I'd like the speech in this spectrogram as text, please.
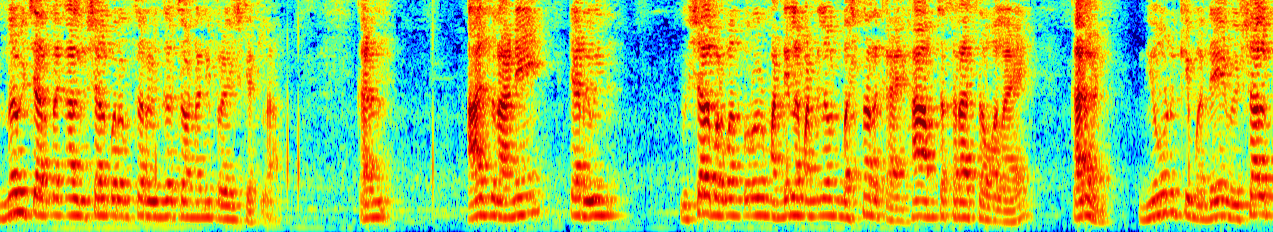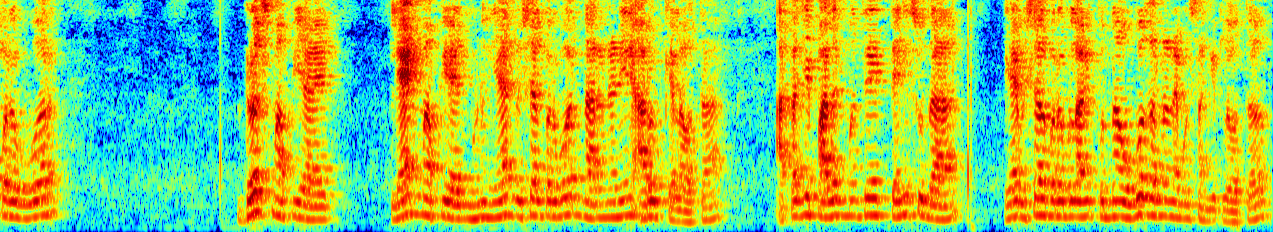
न विचारता काल विशाल परबचा रवींद्र चव्हाणांनी प्रवेश घेतला. कारण आज राणे त्या रवींद्र विशाल परबांबरोबर मांडीला मांडी लावून बसणार काय? हा आमचा खरा सवाल आहे. कारण निवडणुकीमध्ये विशाल परबवर ड्रग्स माफी आहेत लँड माफी आहेत म्हणून याच विशाल परबवर नारायणाने आरोप केला होता. आता जे पालकमंत्री आहेत त्यांनी सुद्धा या विशाल परबला आम्ही पुन्हा उभं करणार नाही म्हणून सांगितलं होतं.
